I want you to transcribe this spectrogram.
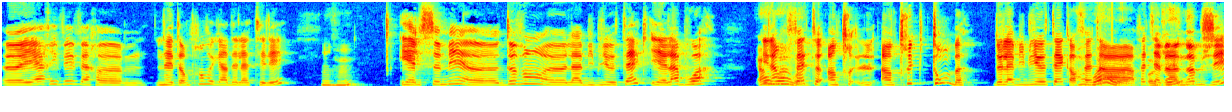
est arrivée vers. on était en train de regarder la télé Mhm. et elle se met devant la bibliothèque et elle aboie. Ah et là, ouais, en ouais. fait, un, tru- un truc tombe de la bibliothèque. En Ah fait, à- ouais, en fait, il y avait un objet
